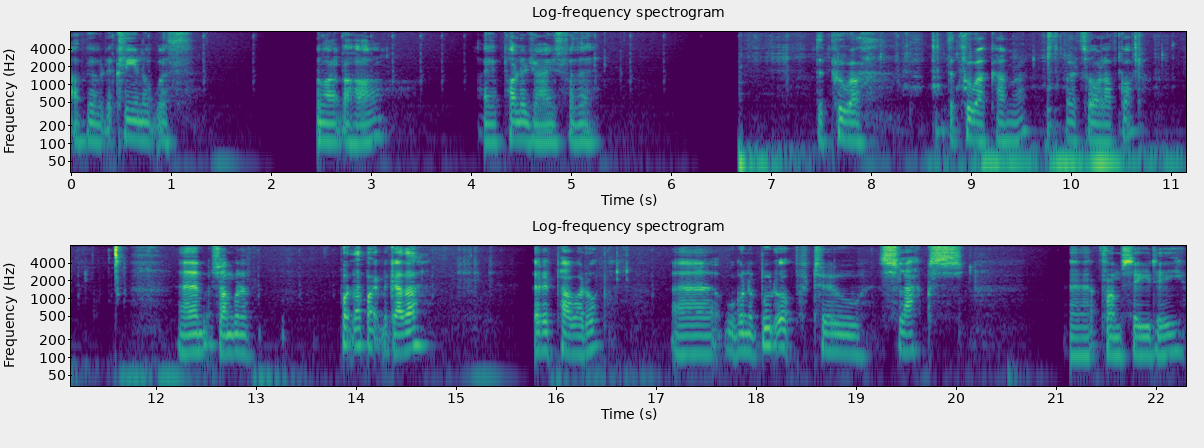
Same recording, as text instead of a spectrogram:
I've it a clean up with some alcohol. I apologise for the the poor the poor camera, but that's all I've got. Um, so I'm going to put that back together, get it powered up. Uh, we're going to boot up to Slax uh, from CD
